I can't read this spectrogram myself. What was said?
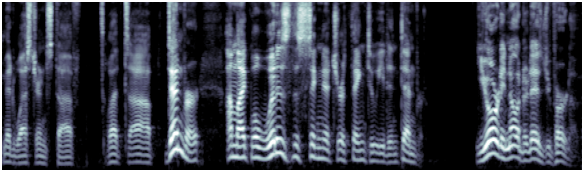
Midwestern stuff. But uh, Denver, I'm like, well, what is the signature thing to eat in Denver? you already know what it is. You've heard of it.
